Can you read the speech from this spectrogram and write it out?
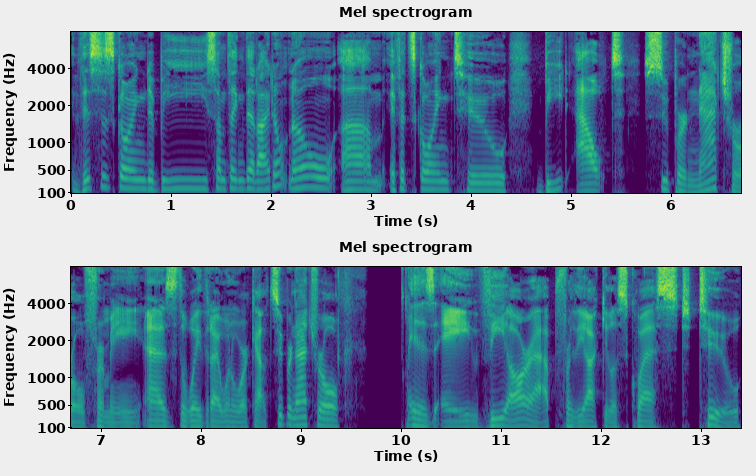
this is going to be something that I don't know um, if it's going to beat out Supernatural for me as the way that I want to work out. Supernatural is a VR app for the Oculus Quest 2.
